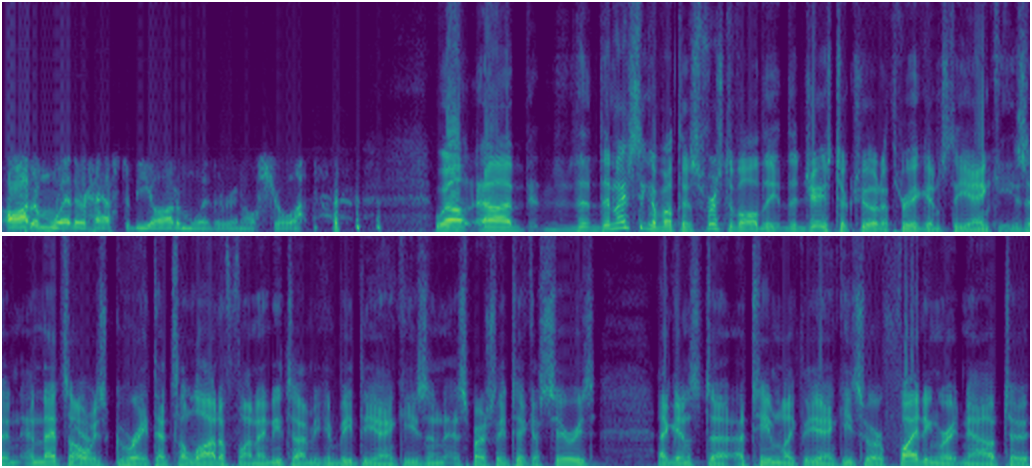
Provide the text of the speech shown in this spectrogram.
autumn weather has to be autumn weather, and I'll show up. well, uh, the the nice thing about this, first of all, the, the Jays took two out of three against the Yankees, and, and that's yeah. always great. That's a lot of fun anytime you can beat the Yankees, and especially take a series against a, a team like the Yankees who are fighting right now to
